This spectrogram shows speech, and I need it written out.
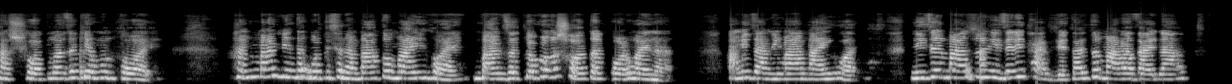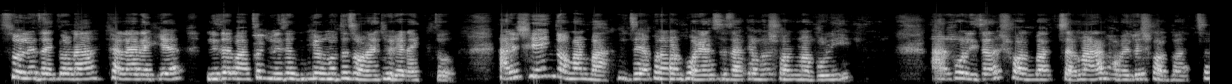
আর সব মা যে কেমন হয়? আমি মার নিন্দা করতেছি না, মা তো মাই হয়। মার জাত কখনো সৎ আর পর হয় না। আমি জানি মা নাই হয়। নিজের মা তো নিজেরই থাকবে, তাই তো মারা যায় না, চলে যাইতো না, খেলায় রেখে নিজের বাচ্চা নিজের বুকের মধ্যে জড়াই ধরে রাখতো। আরে সেই তো আমার মা, যে এখন আমার ঘরে আছে, যাকে আমরা সৎ মা বলি। আর বলি, যারা সৎ বাচ্চা, মারা ভাবে সৎ বাচ্চা।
